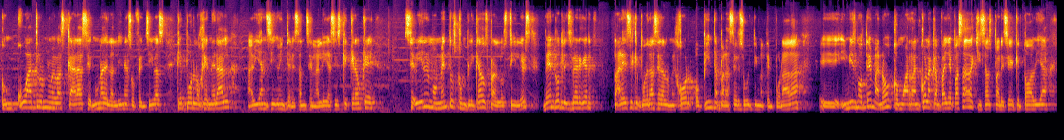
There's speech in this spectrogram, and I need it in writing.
con cuatro nuevas caras en una de las líneas ofensivas que por lo general habían sido interesantes en la liga. Así es que creo que se vienen momentos complicados para los Steelers. Ben Roethlisberger parece que podrá ser a lo mejor o pinta para hacer su última temporada. Eh, y mismo tema, ¿no? Como arrancó la campaña pasada, quizás parecía que todavía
